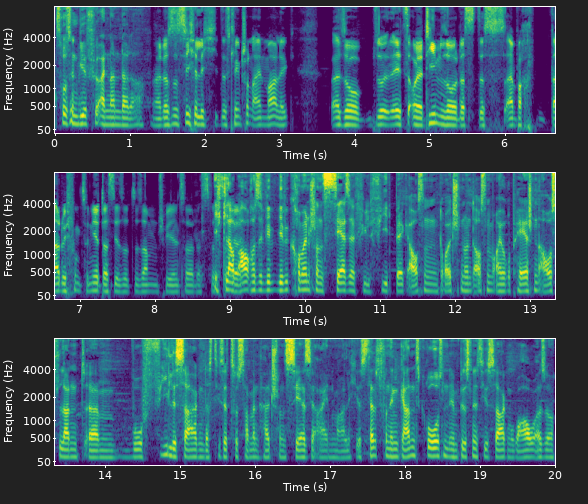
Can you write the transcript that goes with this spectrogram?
So sind wir füreinander da. Ja, das ist sicherlich, das klingt schon einmalig. Also so jetzt euer Team so, dass das einfach dadurch funktioniert, dass ihr so zusammenspielt. So, dass das, Ich glaube auch, also wir, wir bekommen schon sehr, sehr viel Feedback aus dem deutschen und aus dem europäischen Ausland, ähm, wo viele sagen, dass dieser Zusammenhalt schon sehr, sehr einmalig ist. Selbst von den ganz Großen im Business, die sagen, wow, also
